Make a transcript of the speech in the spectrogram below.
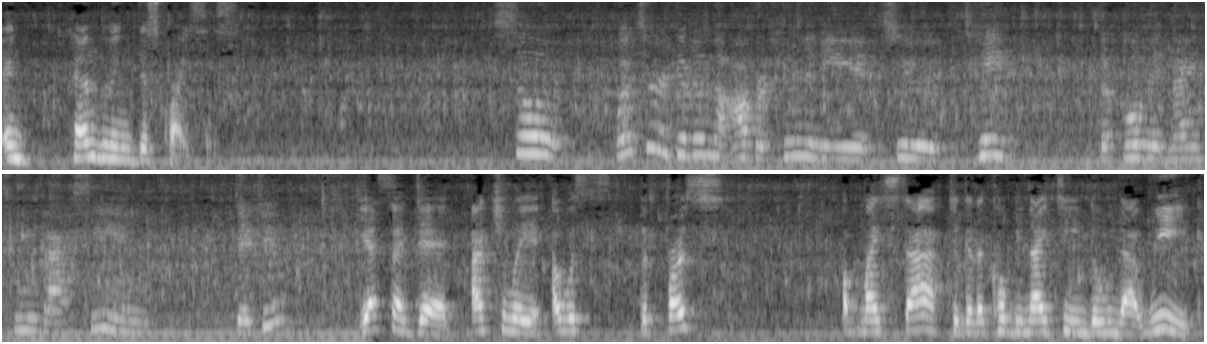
in handling this crisis. So once you were given the opportunity to take the COVID 19 vaccine, did you? Yes, I did. Actually, I was the first of my staff to get a COVID 19 during that week.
